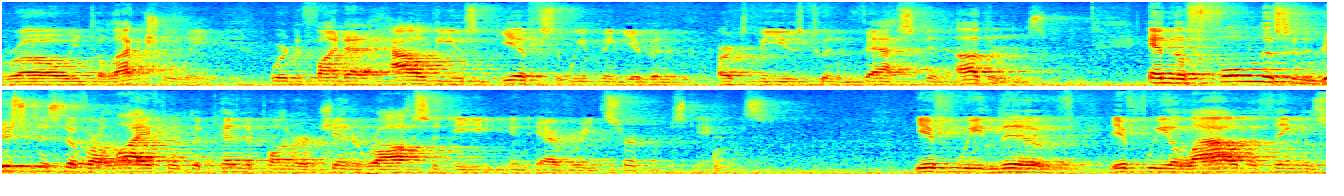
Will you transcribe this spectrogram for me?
grow intellectually. We're to find out how these gifts that we've been given are to be used to invest in others. And the fullness and richness of our life will depend upon our generosity in every circumstance. If we live, if we allow the things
